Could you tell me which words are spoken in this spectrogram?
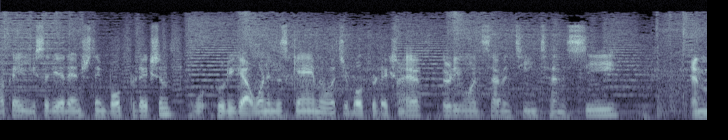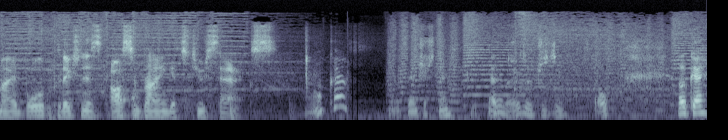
Okay, you said you had an interesting bold prediction. Wh- who do you got winning this game, and what's your bold prediction? I have 31-17 Tennessee, and my bold prediction is Austin Bryant gets two sacks. Okay, that's interesting. Yeah, That's that is interesting. Okay.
